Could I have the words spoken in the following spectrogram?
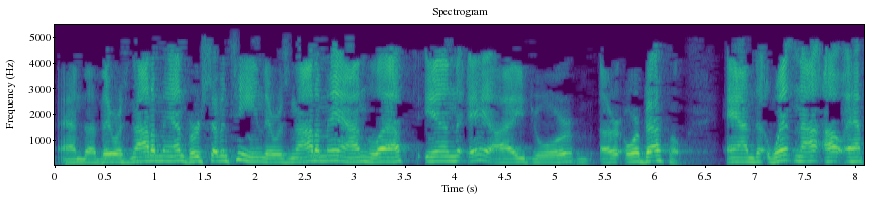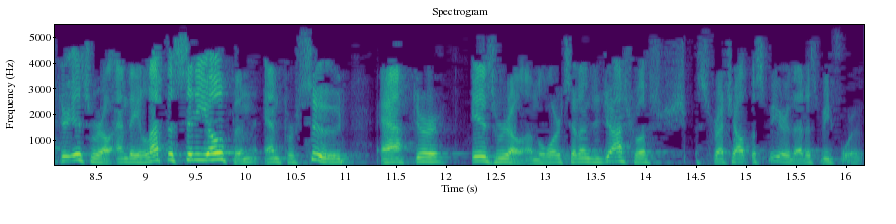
And uh, there was not a man, verse 17, there was not a man left in Ai or, or, or Bethel, and went not out after Israel. And they left the city open and pursued after Israel. And the Lord said unto Joshua, Stretch out the spear that is before,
